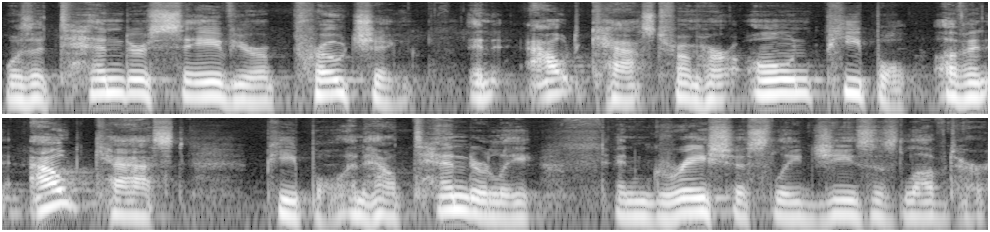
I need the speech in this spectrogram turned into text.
was a tender Savior approaching an outcast from her own people, of an outcast people, and how tenderly and graciously Jesus loved her.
